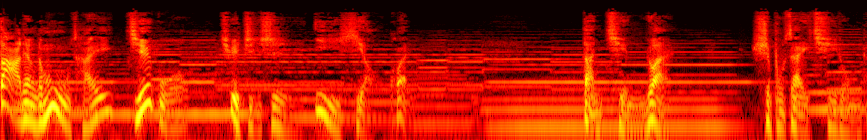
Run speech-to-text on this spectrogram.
大量的木材，结果却只是一小块。但请愿是不在其中的，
